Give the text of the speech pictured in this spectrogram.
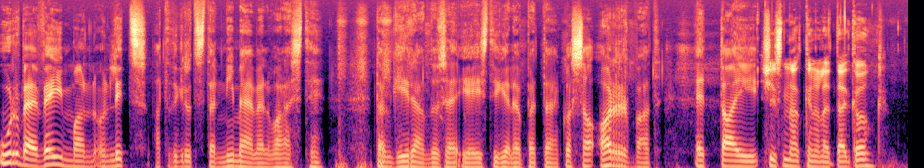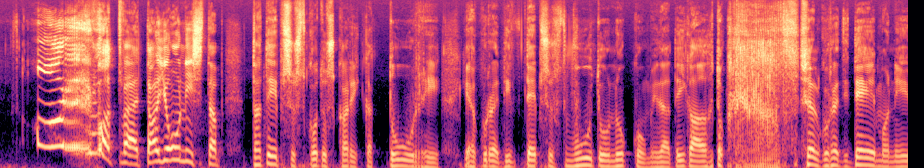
Urve Veimann on lits, vaata ta kirjutas ta nime veel valesti. ta on kirjanduse ja eesti keele õpetaja. kas sa arvad, et ta ei? She's not gonna let that go. arvad vä, ta joonistab, ta teeb sust kodus karikatuuri ja kuradi teeb sust voodoo nuku, mida ta iga õhtu seal kuradi teemoni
